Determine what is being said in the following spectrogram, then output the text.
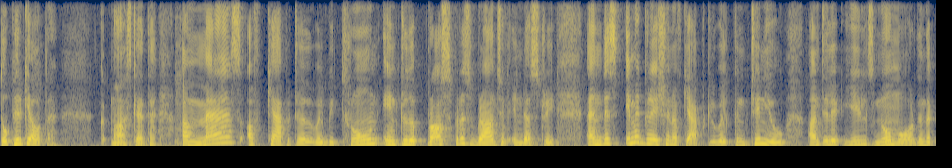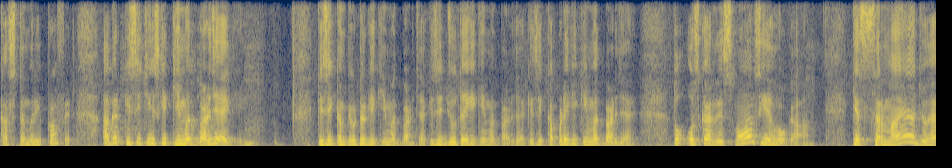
तो फिर क्या होता है? मार्क्स कहता है a mass of capital will be thrown into the prosperous branch of industry and this immigration of capital will continue until it yields no more than the customary profit अगर किसी चीज़ की कीमत बढ़ जाएगी किसी कंप्यूटर की कीमत बढ़ जाए, किसी जूते की कीमत बढ़ जाए, किसी कपड़े की कीमत बढ़ जाए तो उसका रिस्पॉन्स ये होगा कि सरमाया जो है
